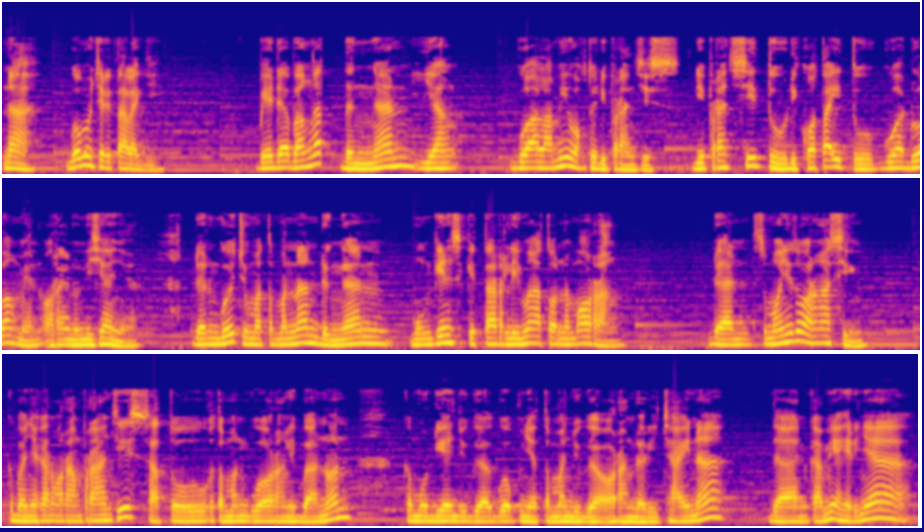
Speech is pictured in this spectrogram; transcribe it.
Nah gue mau cerita lagi. Beda banget dengan yang gue alami waktu di Prancis di Prancis itu di kota itu gue doang men orang Indonesia nya dan gue cuma temenan dengan mungkin sekitar 5 atau enam orang. Dan semuanya itu orang asing. Kebanyakan orang Prancis satu teman gue orang Libanon kemudian juga gue punya teman juga orang dari China dan kami akhirnya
